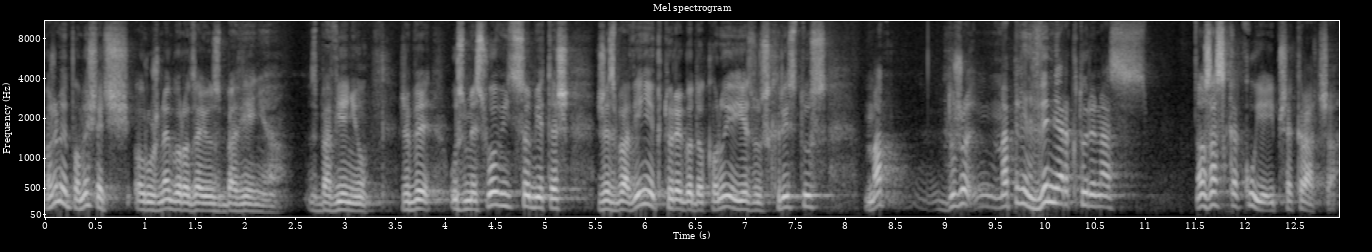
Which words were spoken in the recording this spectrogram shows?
Możemy pomyśleć o różnego rodzaju zbawienia, zbawieniu, żeby uzmysłowić sobie też, że zbawienie, którego dokonuje Jezus Chrystus, ma, dużo, ma pewien wymiar, który nas no, zaskakuje i przekracza.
